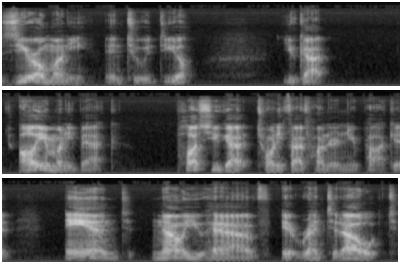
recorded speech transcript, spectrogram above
zero money into a deal, you got all your money back, plus you got 2500 in your pocket, and now you have it rented out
